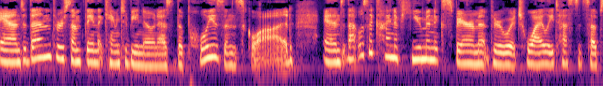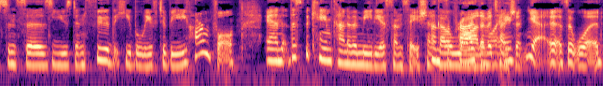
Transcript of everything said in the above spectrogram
and then through something that came to be known as the Poison Squad. And that was a kind of human experiment through which Wiley tested substances used in food that he believed to be harmful. And this became kind of a media sensation. It got a lot of attention. Yeah, as it would.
